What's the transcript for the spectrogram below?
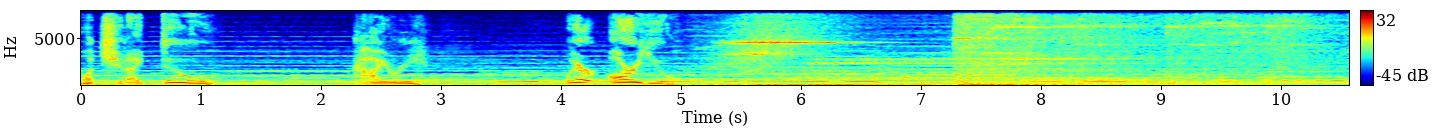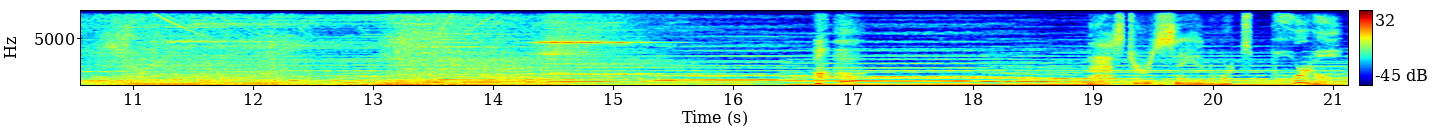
What should I do? Kairi, where are you? Xehanort's portal.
